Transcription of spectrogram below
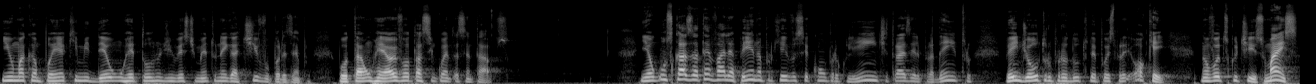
em uma campanha que me deu um retorno de investimento negativo, por exemplo. Botar um real e voltar 50 centavos. Em alguns casos até vale a pena, porque você compra o cliente, traz ele para dentro, vende outro produto depois para ele. Ok, não vou discutir isso. Mas,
